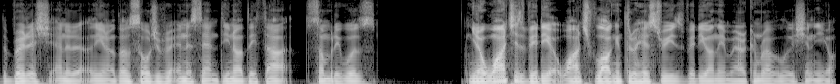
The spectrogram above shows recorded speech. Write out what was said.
The British ended up, you know, those soldiers were innocent. You know, they thought somebody was, you know, watch his video, watch Vlogging Through History's video on the American Revolution. You know,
